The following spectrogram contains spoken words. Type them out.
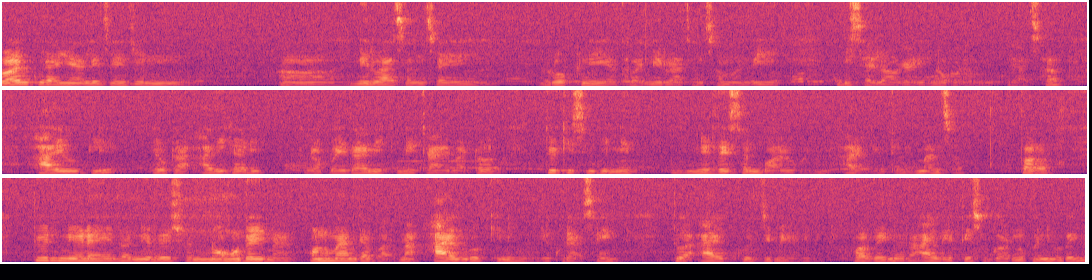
रहेको कुरा यहाँले चाहिँ जुन निर्वाचन चाहिँ रोक्ने अथवा निर्वाचन सम्बन्धी विषयलाई अगाडि नबढाउने कुरा छ आयोगले एउटा आधिकारिक र वैधानिक निकायबाट त्यो किसिमको नि निर्देशन भयो भने आयोगले त्यसलाई मान्छ। तर त्यो निर्णय र निर्देशन नहुँदैमा अनुमानका भरमा आयोग रोकिने भन्ने कुरा चाहिँ त्यो आयोगको जिम्मेवारीभित्र पर्दैन र आयोगले त्यसो गर्नु पनि हुँदैन।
